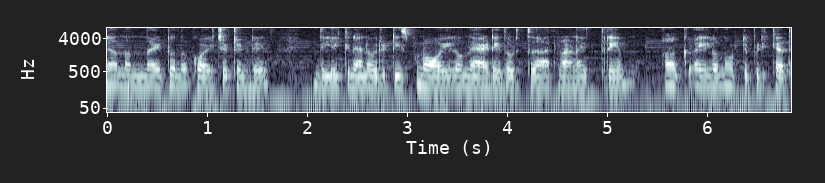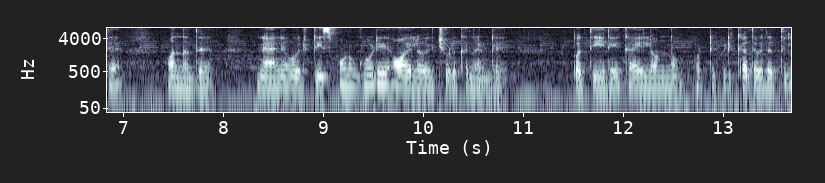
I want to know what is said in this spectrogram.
ഞാൻ നന്നായിട്ടൊന്ന് കുഴച്ചിട്ടുണ്ട്. ഇതിലേക്ക് ഞാൻ ഒരു ടീസ്പൂൺ ഓയിലൊന്ന് ആഡ് ചെയ്ത് കൊടുത്ത കാരണമാണ് ഇത്രയും കയ്യിലൊന്നും ഒട്ടിപ്പിടിക്കാതെ വന്നത്. ഞാൻ ഒരു ടീസ്പൂണും കൂടി ഓയിൽ ഒഴിച്ചു കൊടുക്കുന്നുണ്ട്. അപ്പോൾ തീരെ കയ്യിലൊന്നും ഒട്ടിപ്പിടിക്കാത്ത വിധത്തിൽ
